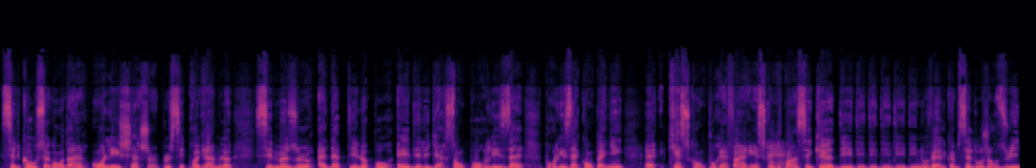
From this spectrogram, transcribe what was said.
C'est le cas au secondaire. On les cherche un peu, ces programmes-là, ces mesures adaptées-là pour aider les garçons, pour les, pour les accompagner. Euh, qu'est-ce qu'on pourrait faire? Et est-ce que vous pensez que des, des, des, des, des nouvelles comme celle d'aujourd'hui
